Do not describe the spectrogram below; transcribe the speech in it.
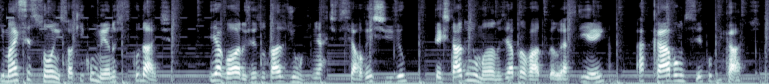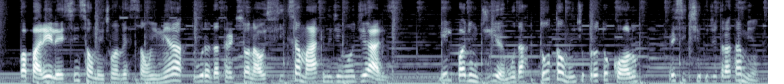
e mais sessões, só que com menos dificuldades. E agora, os resultados de um rim artificial vestível, testado em humanos e aprovado pelo FDA, acabam de ser publicados. O aparelho é essencialmente uma versão em miniatura da tradicional e fixa máquina de hemodiálise, e ele pode um dia mudar totalmente o protocolo para esse tipo de tratamento.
